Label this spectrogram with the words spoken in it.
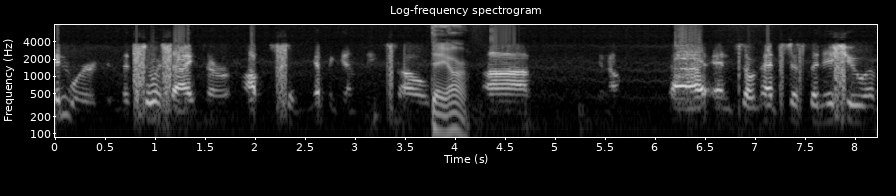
inward, and that suicides are up significantly. So They are. uh, you know, uh, and so that's just an issue of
